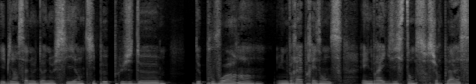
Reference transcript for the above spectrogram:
eh bien ça nous donne aussi un petit peu plus de, de pouvoir, une vraie présence et une vraie existence sur place.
